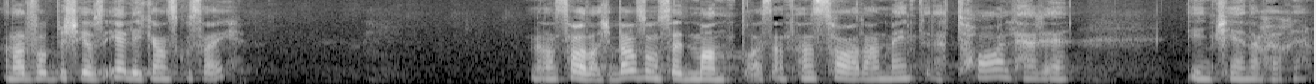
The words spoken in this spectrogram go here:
Han hadde fått beskjed hos Eli hva han skulle si. Men han sa det ikke bare sånn som et mantra. Sant? Han sa det, han mente det. Tal, Herre, din tjener hører.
